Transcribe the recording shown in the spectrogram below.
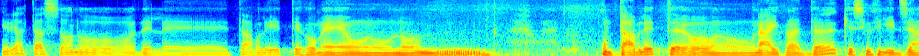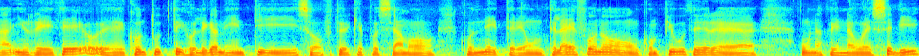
In realtà sono delle tavolette come un, un, tablet o un iPad che si utilizza in rete eh, con tutti i collegamenti software che possiamo connettere, un telefono, un computer, eh, una penna USB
